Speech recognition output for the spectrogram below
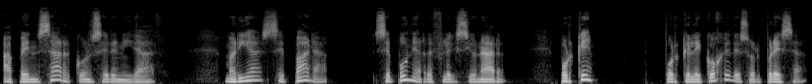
a pensar con serenidad. María se para, se pone a reflexionar. ¿Por qué? Porque le coge de sorpresa.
